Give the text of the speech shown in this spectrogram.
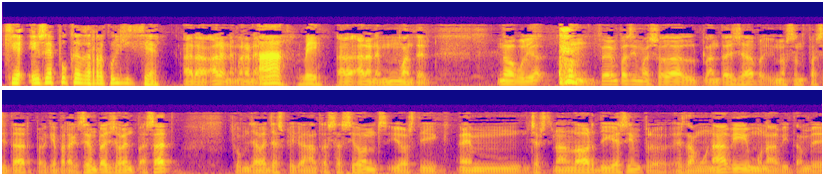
que és època de recollir què? Ara, ara anem, ara anem. Ah, bé. Ara, ara anem, un momentet. No, volia fer èmfasi amb això del plantejar i no se'ns faci tard, perquè, per exemple, jo l'any passat, com ja vaig explicar en altres sessions, jo estic em, gestionant l'hort, diguéssim, però és de mon avi, mon avi també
